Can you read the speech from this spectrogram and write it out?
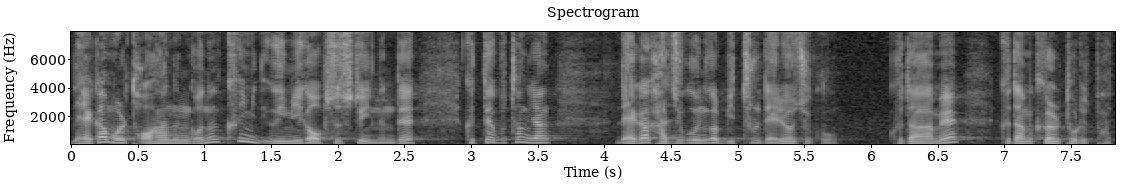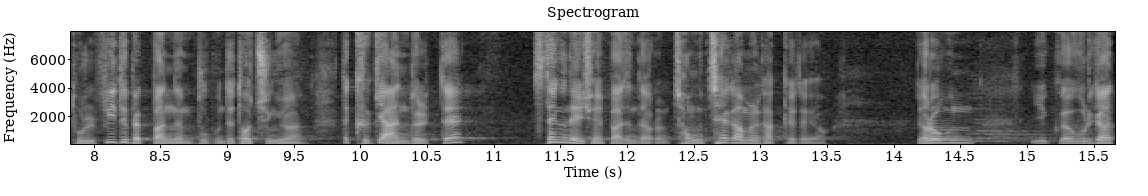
내가 뭘 더 하는 거는 큰 의미가 없을 수도 있는데 그때부터 그냥 내가 가지고 있는 걸 밑으로 내려주고 그 다음에 그 다음에 그걸 돌, 돌 피드백 받는 부분들 더 중요한. 근데 그게 안 될 때 스태그네이션에 빠진다 그러면 정체감을 갖게 돼요. 여러분 그러니까 우리가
